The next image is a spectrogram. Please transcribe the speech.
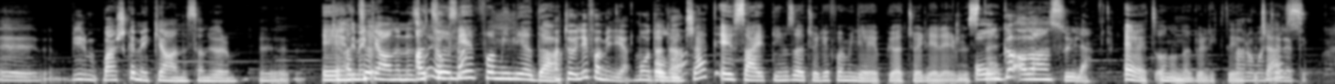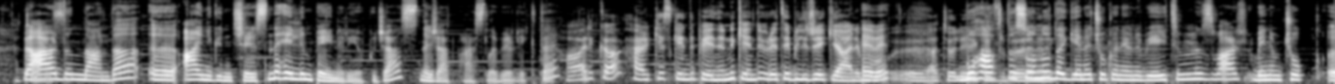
e, bir başka mekanı sanıyorum. E, Ee, kendi atö- mekanınız mı Atölye yoksa? Familya'da Atölye Familia Moda'da. olacak. Ev sahipliğimizi Atölye Familya yapıyor atölyelerimizde. Olga Alansu'yla. Evet onunla birlikte yapacağız. Aromaterapi. Ve ardından da e, aynı gün içerisinde hellim peyniri yapacağız Necat Pars'la birlikte. Harika. Herkes kendi peynirini kendi üretebilecek yani Evet. bu e, atölyeye Bu hafta sonu öğrenerek. da gene çok önemli bir eğitimimiz var. Benim çok e,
